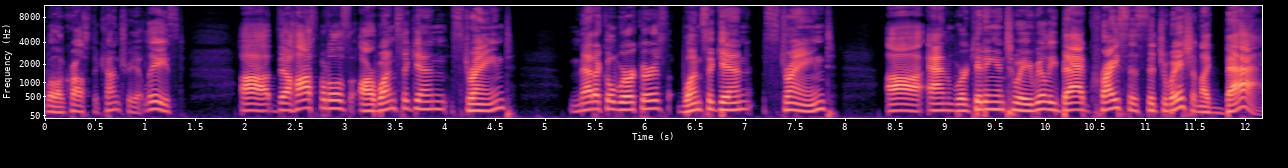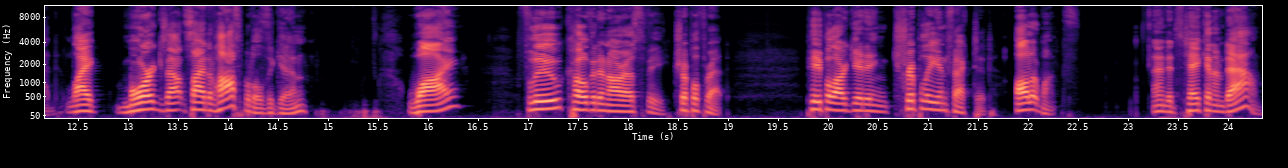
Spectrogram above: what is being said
well, across the country at least, uh, the hospitals are once again strained medical workers once again strained, uh, and we're getting into a really bad crisis situation, like bad, like morgues outside of hospitals again. Why? Flu, COVID, and RSV, triple threat. People are getting triply infected all at once, and it's taking them down.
